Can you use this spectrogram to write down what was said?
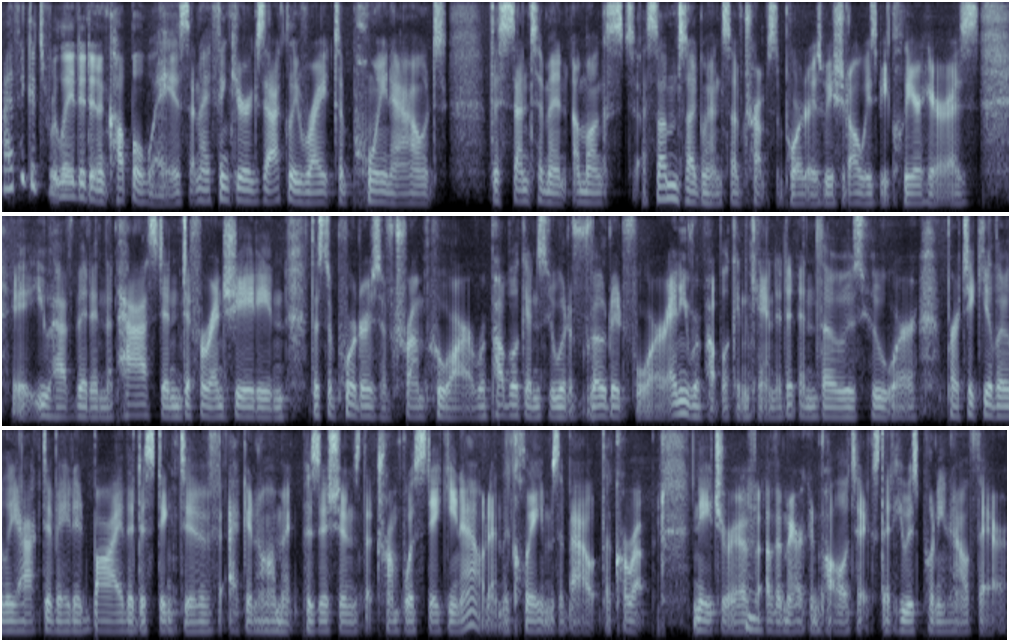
I think it's related in a couple ways. And I think you're exactly right to point out the sentiment amongst some segments of Trump supporters. We should always be clear here, as you have been in the past, in differentiating the supporters of Trump who are Republicans who would have voted for any Republican candidate and those who were particularly activated by the distinctive economic positions that Trump was staking out and the claims about the corrupt nature of, mm. of American politics that he was putting out there.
